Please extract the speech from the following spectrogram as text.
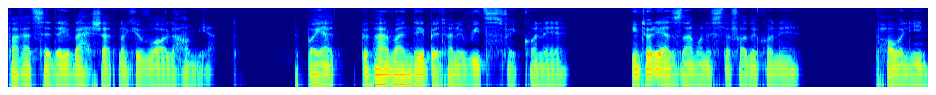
فقط صدای وحشتناک واله ها میاد. باید به پرونده بتان ویتس فکر کنه. اینطوری از زمان استفاده کنه. پاولین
